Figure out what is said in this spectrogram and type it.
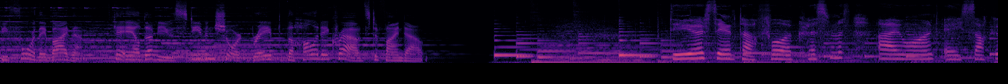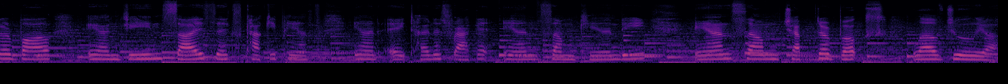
before they buy them? KALW's Steven Short braved the holiday crowds to find out. Dear Santa, for Christmas I want a soccer ball and jeans size 6 khaki pants and a tennis racket and some candy and some chapter books. Love, Julia.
